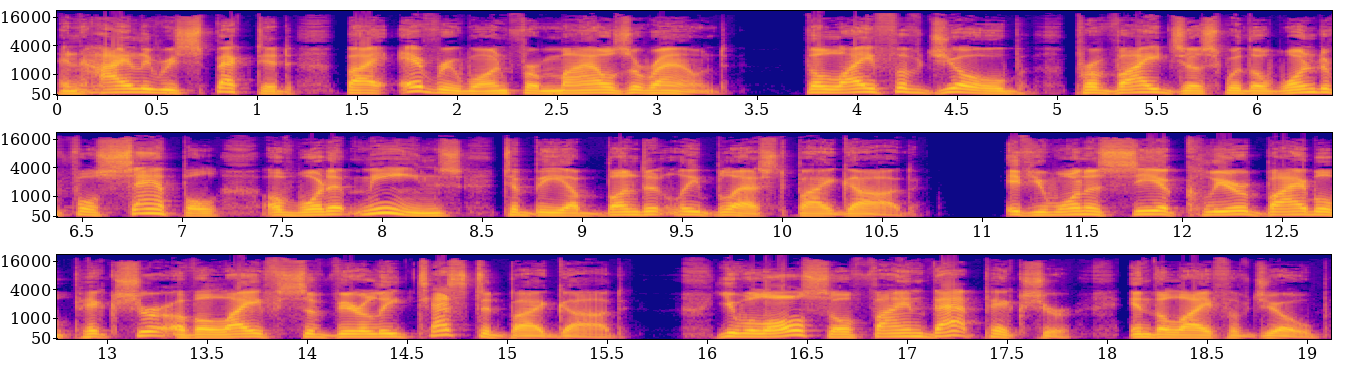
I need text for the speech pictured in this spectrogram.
and highly respected by everyone for miles around. The life of Job provides us with a wonderful sample of what it means to be abundantly blessed by God. If you want to see a clear Bible picture of a life severely tested by God, you will also find that picture in the life of Job.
